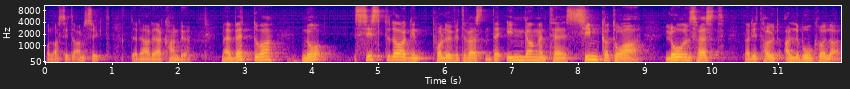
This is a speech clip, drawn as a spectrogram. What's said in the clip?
og la sitt ansikt. Det der, der kan du. Men vet du hva? Nå siste dagen på løvetefesten, det er inngangen til Simka Torah, lovens fest, der de tar ut alle bokruller.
